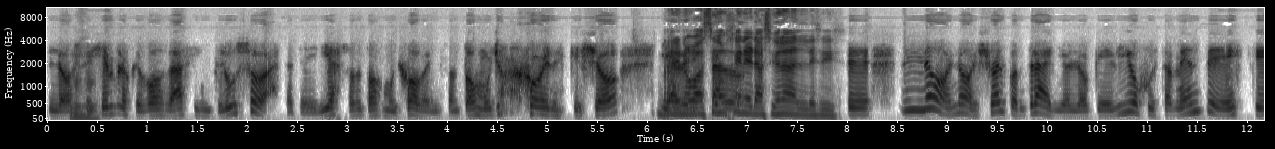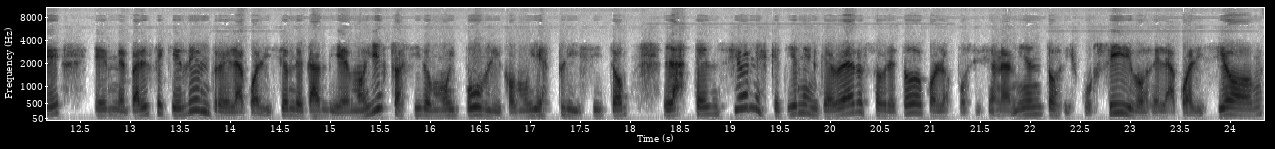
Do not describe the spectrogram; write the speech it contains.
Los ejemplos que vos das incluso, hasta te diría, son todos muy jóvenes, son todos mucho más jóvenes que yo. Renovación generacional, decís. Eh, no, no, yo al contrario, lo que digo justamente es que eh, me parece que dentro de la coalición de Cambiemos, y esto ha sido muy público, muy explícito, las tensiones que tienen que ver sobre todo con los posicionamientos discursivos de la coalición,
